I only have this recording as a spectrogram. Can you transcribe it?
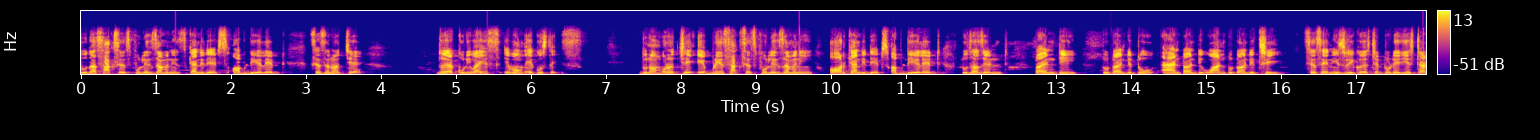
to the successful examinees candidates of DElEd session হচ্ছে দু হাজার কুড়ি বাইশ এবং একুশ তেইশ। দু নম্বর হচ্ছে every successful examinee or candidates of DElEd two thousand twenty two twenty two and twenty one two twenty three session is requested to register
